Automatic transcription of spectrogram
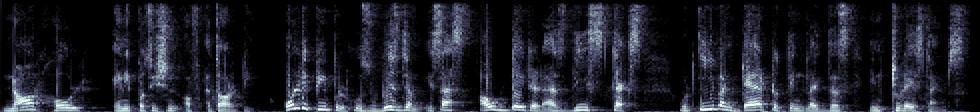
nor hold any position of authority. Only people whose wisdom is as outdated as these texts would even dare to think like this in today's times.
